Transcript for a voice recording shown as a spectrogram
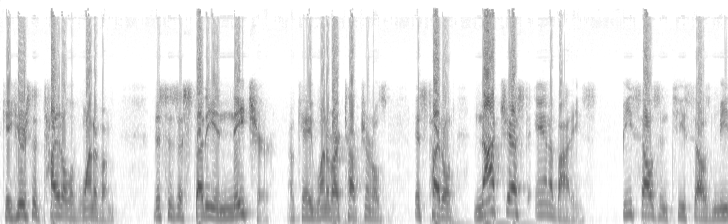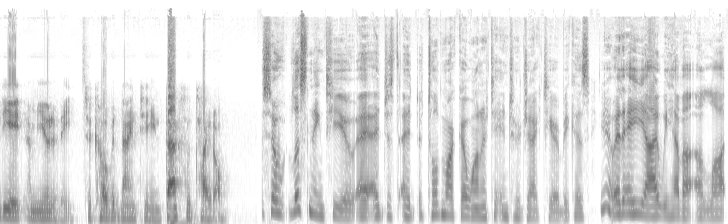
Okay, here's the title of one of them. This is a study in Nature, okay, one of our top journals. It's titled Not Just Antibodies B cells and T cells mediate immunity to COVID 19. That's the title. So, listening to you, I, I, just I told Mark I wanted to interject here because you know at AEI we have a, a, lot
